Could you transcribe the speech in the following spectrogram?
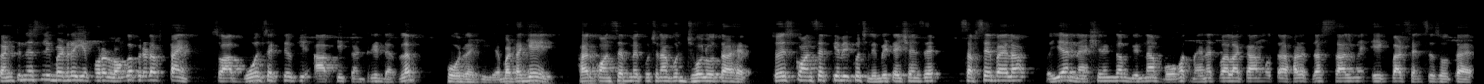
कंटिन्यूसली बढ़ रही है for a longer period of time so आप बोल सकते हो कि आपकी कंट्री डेवलप हो रही है। बट अगेन हर कॉन्सेप्ट में कुछ ना कुछ झोल होता है। तो इस कॉन्सेप्ट के भी कुछ लिमिटेशन है। सबसे पहला, भैया नेशनल इनकम गिनना बहुत मेहनत वाला काम होता है। हर दस साल में एक बार सेंसस होता है।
